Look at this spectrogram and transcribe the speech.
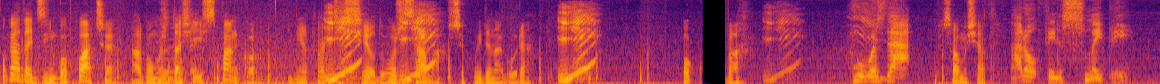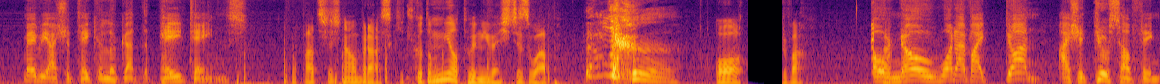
pogadać z nim, bo płacze. Albo może da się iść spanko. I miotła gdzieś się odłoży sama. Jeszcze pójdę na górę. O kurwa. Who was that? Sąsiad. I don't feel sleepy. Maybe I should take a look at the paintings. Popatrzeć na obrazki. Tylko to miotły mi weźcie z łap. O kurwa. Oh Tak. no, what have I done? I should do something.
